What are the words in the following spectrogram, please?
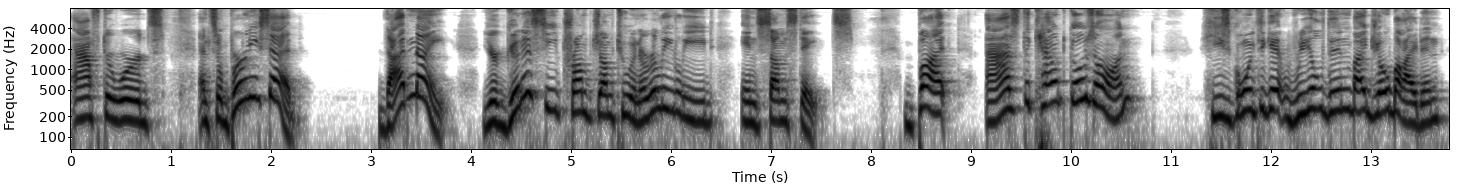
afterwards. And so Bernie said that night, you're going to see Trump jump to an early lead in some states. But as the count goes on, he's going to get reeled in by Joe Biden.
